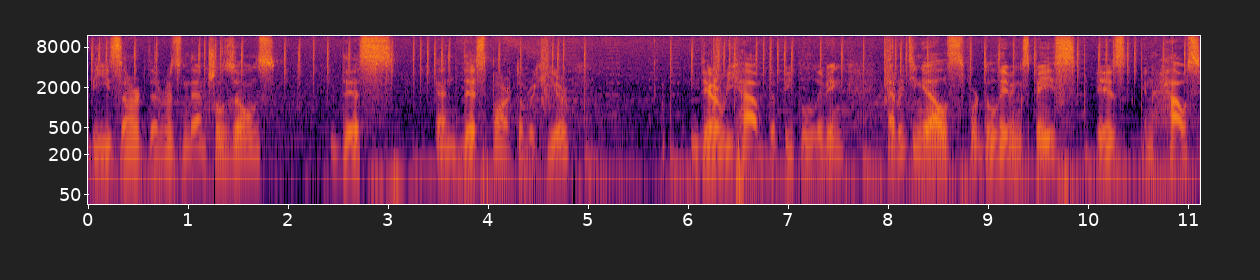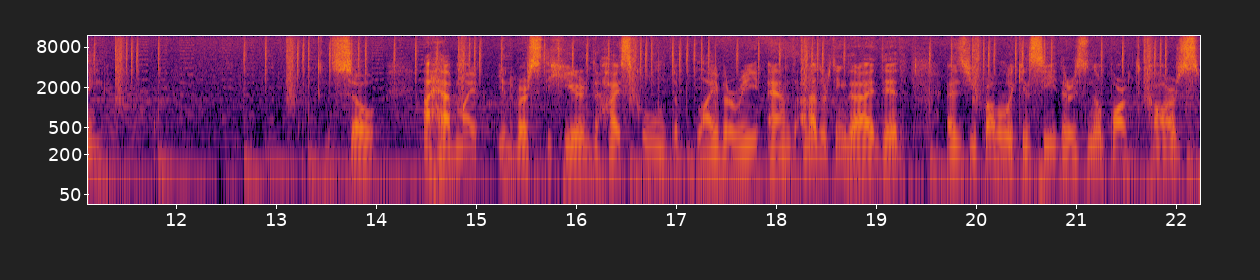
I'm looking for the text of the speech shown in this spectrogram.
These are the residential zones this and this part over here. There we have the people living. Everything else for the living space is in housing. So I have my university here, the high school, the library and another thing that I did as you probably can see there is no parked cars.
